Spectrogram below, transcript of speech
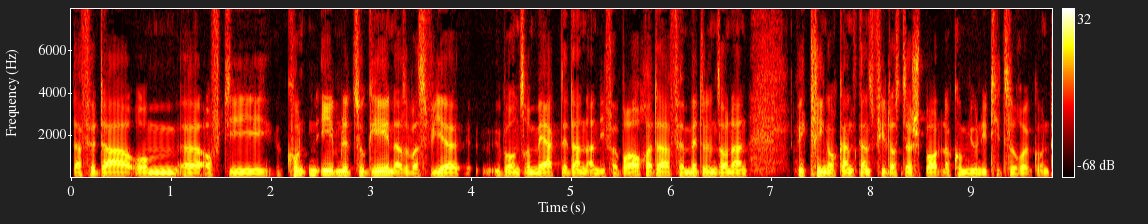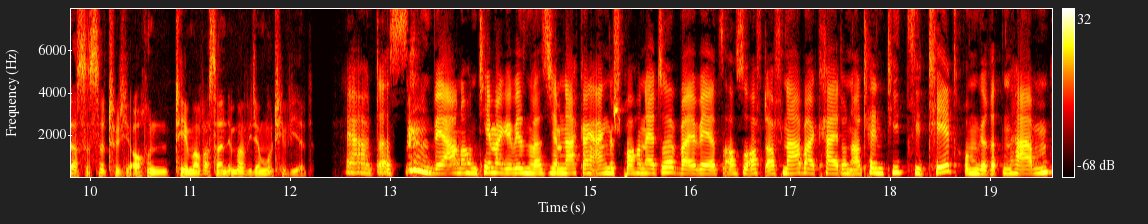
dafür da, um äh, auf die Kundenebene zu gehen, also was wir über unsere Märkte dann an die Verbraucher da vermitteln, sondern wir kriegen auch ganz, ganz viel aus der Sportler-Community zurück. Und das ist natürlich auch ein Thema, was einen immer wieder motiviert. Ja, das wäre auch noch ein Thema gewesen, was ich im Nachgang angesprochen hätte, weil wir jetzt auch so oft auf Nahbarkeit und Authentizität rumgeritten haben.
